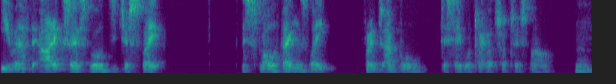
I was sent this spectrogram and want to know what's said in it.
even if they are accessible, just like the small things, like for example, disabled toilets are too small. Mm.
